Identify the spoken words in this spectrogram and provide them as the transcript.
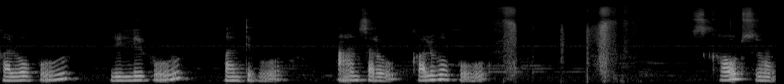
కలువ పువ్వు లిల్లీ పువ్వు బంతి పువ్వు ఆన్సరు కలువ పువ్వు స్కౌట్స్ను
